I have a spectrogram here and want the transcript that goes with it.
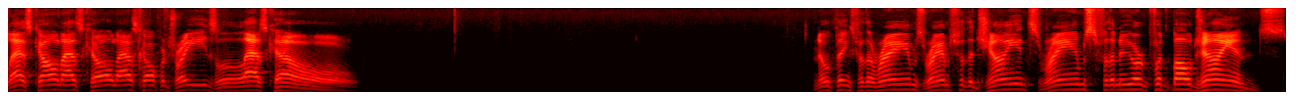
Last call, last call, last call for trades, last call. No things for the Rams, Rams for the Giants, Rams for the New York football Giants.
